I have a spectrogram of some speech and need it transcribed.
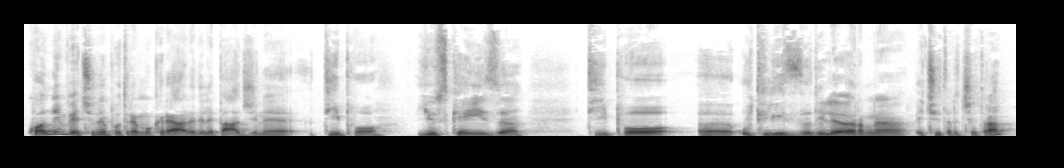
Quando invece noi potremmo creare delle pagine tipo use case, tipo uh, utilizzo di learn, eccetera, eccetera,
